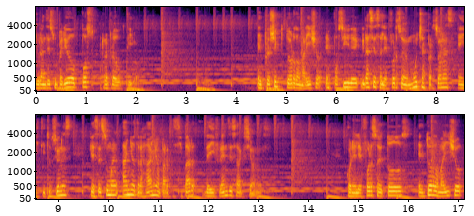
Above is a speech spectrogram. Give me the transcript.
durante su periodo post-reproductivo. El proyecto Tordo Amarillo es posible gracias al esfuerzo de muchas personas e instituciones que se suman año tras año a participar de diferentes acciones. Con el esfuerzo de todos, el tordo amarillo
